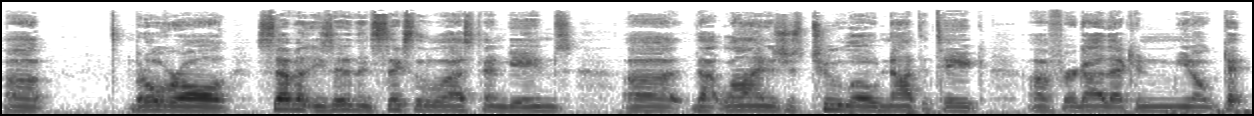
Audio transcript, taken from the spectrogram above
Uh, but overall, seven he's hit in six of the last ten games. Uh, that line is just too low not to take uh, for a guy that can you know get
